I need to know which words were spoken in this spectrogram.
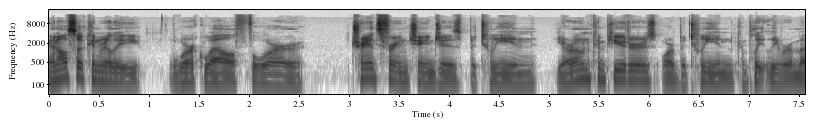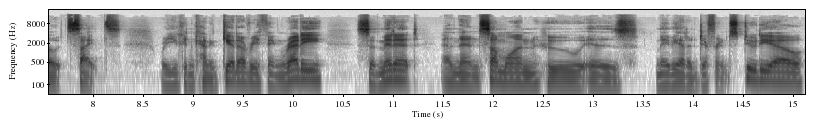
and also can really work well for transferring changes between your own computers or between completely remote sites where you can kind of get everything ready, submit it, and then someone who is maybe at a different studio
